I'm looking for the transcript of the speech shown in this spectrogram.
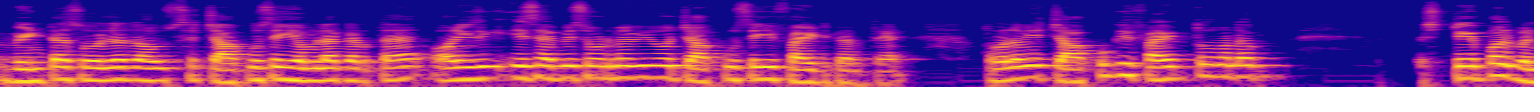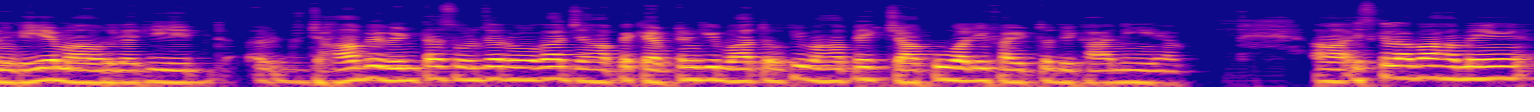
विंटर सोल्जर उससे चाकू से ही हमला करता है और इस इस एपिसोड में भी वो चाकू से ही फाइट करते हैं। तो मतलब ये चाकू की फ़ाइट तो मतलब स्टेपल बन गई है माहौल का कि जहाँ पे विंटर सोल्जर होगा जहाँ पे कैप्टन की बात होगी वहाँ पे एक चाकू वाली फाइट तो दिखानी है। आ, इसके अलावा हमें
